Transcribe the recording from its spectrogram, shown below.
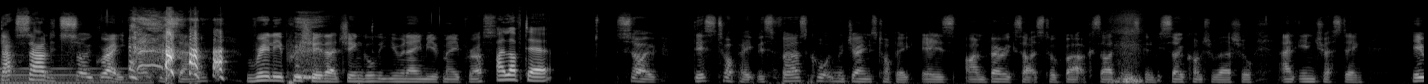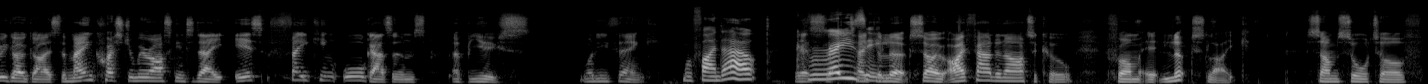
That sounded so great. Thank you, Sam. really appreciate that jingle that you and Amy have made for us. I loved it. So, this topic, this first Courting with James topic, is I'm very excited to talk about because I think it's going to be so controversial and interesting. Here we go, guys. The main question we're asking today is faking orgasms abuse? What do you think? We'll find out. Let's uh, Crazy. take a look. So I found an article from it looks like some sort of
